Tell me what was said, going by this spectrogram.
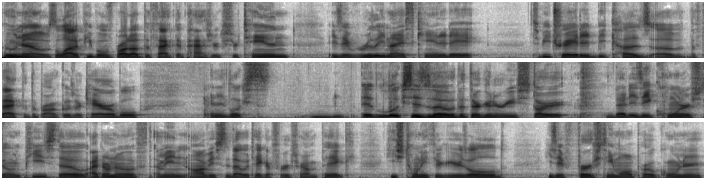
Who knows? A lot of people have brought up the fact that Patrick Surtain is a really nice candidate to be traded because of the fact that the Broncos are terrible, and it looks it looks as though that they're going to restart. That is a cornerstone piece, though. I don't know if I mean obviously that would take a first round pick. He's 23 years old. He's a first team All Pro corner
